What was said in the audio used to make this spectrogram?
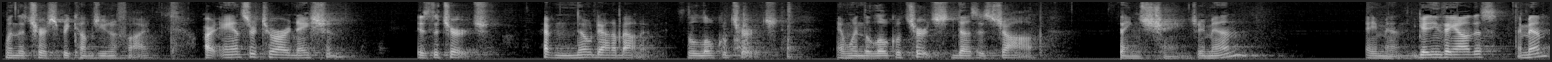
when the church becomes unified. Our answer to our nation is the church. I have no doubt about it. It's the local church. And when the local church does its job, things change. Amen? Amen. You get anything out of this? Amen?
